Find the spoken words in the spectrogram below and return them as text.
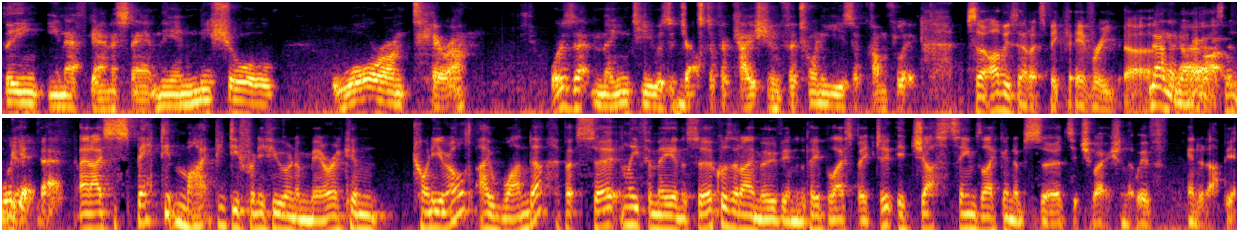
being in Afghanistan, the initial war on terror? What does that mean to you as a justification for 20 years of conflict? So, obviously, I don't speak for every. Uh, no, no, no. we get that. And I suspect it might be different if you were an American 20 year old. I wonder. But certainly for me, in the circles that I move in, and the people I speak to, it just seems like an absurd situation that we've ended up in.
